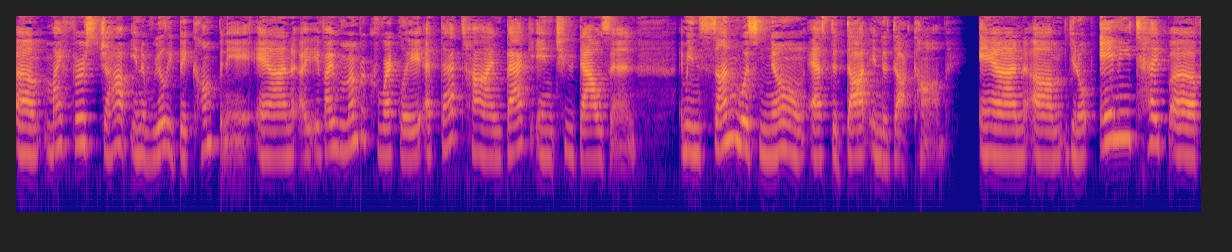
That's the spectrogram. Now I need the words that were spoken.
um, my first job in a really big company. And if I remember correctly, at that time, back in 2000, I mean, Sun was known as the dot in the dot com. And um, you know any type of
